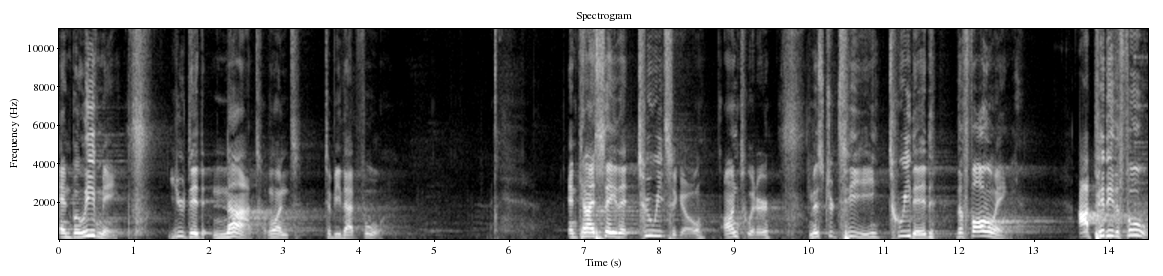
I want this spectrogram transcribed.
And believe me, you did not want to be that fool. And can I say that two weeks ago, on Twitter, Mr. T tweeted the following I pity the fool.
